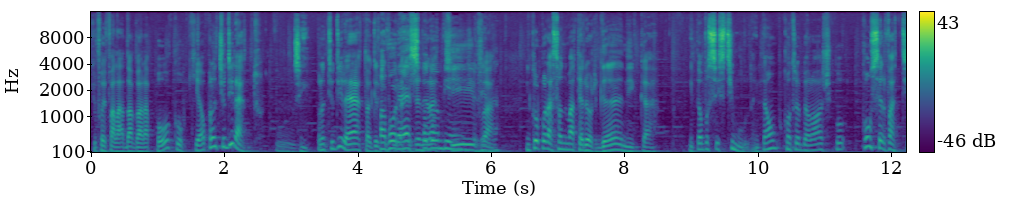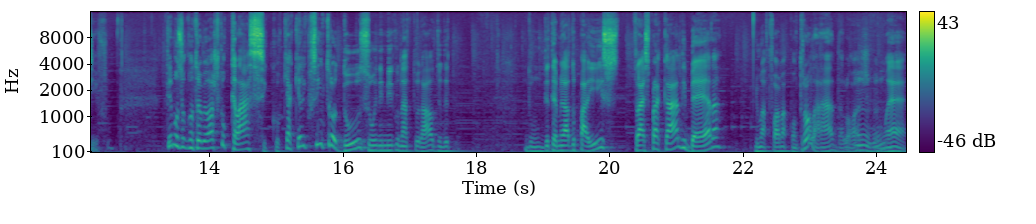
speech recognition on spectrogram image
que foi falado agora há pouco, que é o plantio direto. Sim. Plantio direto, agricultura Favorece todo o ambiente. Né? Incorporação de matéria orgânica. Então você estimula. Então, controle biológico conservativo. Temos o controle biológico clássico, que é aquele que você introduz o inimigo natural de um, de, de um determinado país, traz para cá, libera de uma forma controlada, lógico, uhum. não é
